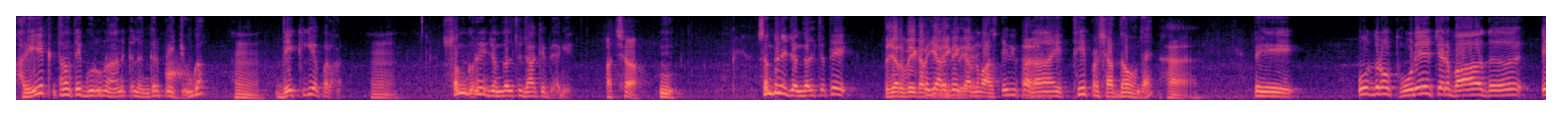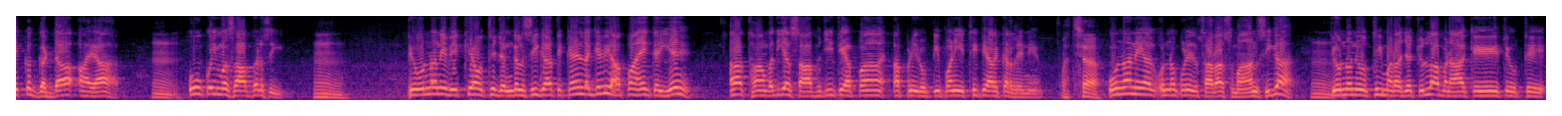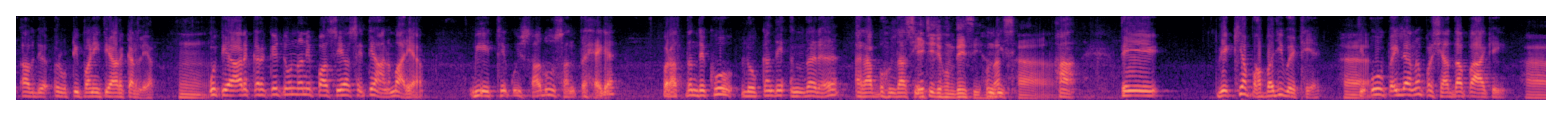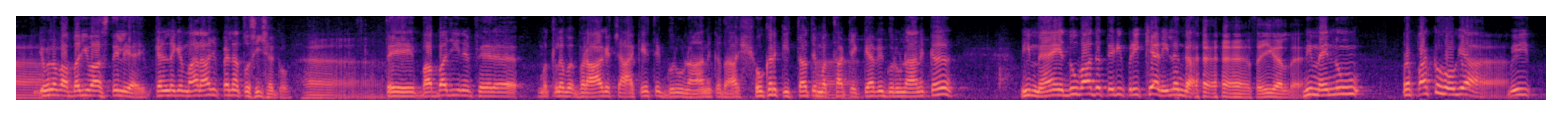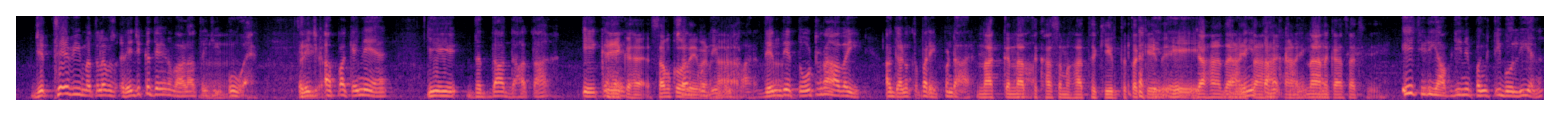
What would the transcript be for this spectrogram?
ਹਰੇਕ ਥਾਂ ਤੇ ਗੁਰੂ ਨਾਨਕ ਲੰਗਰ ਭੇਜੂਗਾ। ਹੂੰ। ਦੇਖੀਏ ਭਲਾ। ਹੂੰ। ਸੰਘਣੇ ਜੰਗਲ 'ਚ ਜਾ ਕੇ ਬਹਿ ਗਏ। ਅੱਛਾ। ਹੂੰ। ਸੰਘਣੇ ਜੰਗਲ 'ਚ ਤੇ ਤਜਰਬੇ ਕਰਕੇ ਤਜਰਬੇ ਦੇਖਦੇ ਕਰਨ ਵਾਸਤੇ ਵੀ ਭਲਾ ਇੱਥੇ ਪ੍ਰਸ਼ਾਦਾ ਹੁੰਦਾ ਹੈ। ਹਾਂ। ਤੇ ਉਧਰੋਂ ਥੋੜੇ ਚਿਰ ਬਾਅਦ ਇੱਕ ਗੱਡਾ ਆਇਆ। ਹੂੰ। ਉਹ ਕੋਈ ਮੁਸਾਫਰ ਸੀ। ਹੂੰ। ਤੇ ਉਹਨਾਂ ਨੇ ਵੇਖਿਆ ਉੱਥੇ ਜੰਗਲ ਸੀਗਾ ਤੇ ਕਹਿਣ ਲੱਗੇ ਵੀ ਆਪਾਂ ਐਂ ਕਰੀਏ ਆਹ ਥਾਂ ਵਧੀਆ ਸਾਫ਼ ਜੀ ਤੇ ਆਪਾਂ ਆਪਣੀ ਰੋਟੀ ਪਾਣੀ ਇੱਥੇ ਤਿਆਰ ਕਰ ਲੈਨੇ ਆ ਅੱਛਾ। ਉਹਨਾਂ ਨੇ ਉਹਨਾਂ ਕੋਲੇ ਸਾਰਾ ਸਮਾਨ ਸੀਗਾ। ਤੇ ਉਹਨਾਂ ਨੇ ਉੱਥੇ ਹੀ ਮਾੜਾ ਜਿਹਾ ਚੁੱਲ੍ਹਾ ਬਣਾ ਕੇ ਤੇ ਉੱਥੇ ਆਪਦੇ ਰੋਟੀ ਪਾਣੀ ਤਿਆਰ ਕਰ ਲਿਆ। ਉਹ ਤਿਆਰ ਕਰਕੇ ਤੇ ਉਹਨਾਂ ਨੇ ਪਾਸੇ ਆਸੇ ਧਿਆਨ ਮਾਰਿਆ ਵੀ ਇੱਥੇ ਕੋਈ ਸਾਧੂ ਸੰਤ ਹੈਗਾ। ਪੁਰਾਤਨ ਦੇਖੋ ਲੋਕਾਂ ਦੇ ਅੰਦਰ ਰੱਬ ਹੁੰਦਾ ਸੀ। ਇਹ ਚੀਜ਼ ਹੁੰਦੀ ਸੀ। ਹਾਂ। ਹਾਂ। ਤੇ ਵੇਖਿਆ ਬਾਬਾ ਜੀ ਬੈਠੇ ਐ ਹਾਂ। ਤੇ ਉਹ ਪਹਿਲਾਂ ਨਾ ਪ੍ਰਸ਼ਾਦਾ ਪਾ ਕੇ ਹਾਂ। ਵਾਲਾ ਬਾਬਾ ਜੀ ਵਾਸਤੇ ਲਿਆਏ। ਕਹਿਣ ਲੱਗੇ ਮਹਾਰਾਜ ਪਹਿਲਾਂ ਤੁਸੀਂ ਛਕੋ। ਹਾਂ। ਤੇ ਬਾਬਾ ਜੀ ਨੇ ਫਿਰ ਮਤਲਬ ਵਿਰਾਗ ਚ ਕੇ ਤੇ ਗੁਰੂ ਨਾਨਕ ਦਾ ਸ਼ੁਕਰ ਕੀਤਾ ਤੇ ਮੱਥਾ ਟੇਕਿਆ ਵੀ ਗੁਰੂ ਨਾਨਕ ਵੀ ਮੈਂ ਇਦੋਂ ਬਾਅਦ ਤੇਰੀ ਪ੍ਰੀਖਿਆ ਨਹੀਂ ਲੈਂਦਾ। ਸਹੀ ਗੱਲ ਹੈ। ਵੀ ਮੈਨੂੰ ਪ੍ਰਪੱਕ ਹੋ ਗਿਆ ਵੀ ਜਿੱਥੇ ਵੀ ਮਤਲਬ ਰਿਜਕ ਦੇਣ ਵਾਲਾ ਤੇ ਜੀ ਉਹ ਹੈ। ਰਿਜਕ ਆਪਾਂ ਕਹਿੰਦੇ ਆ ਕਿ ਦੱਦਾ ਦਾਤਾ ਏਕ ਹੈ ਏਕ ਹੈ, ਸਭ ਕੋ ਦੇਵਨ ਦੇਵਨਹਾਰ ਦਿਨ ਦੇ ਟੋਟ ਨਾ ਆਵਈ ਅਗਣਤ ਭਰੇ ਭੰਡਾਰ। ਨੱਕ ਨੱਥ ਖਸਮ ਹੱਥ ਕੀਰਤ ਧੱਕੇ ਦੇ ਜਹਾਂ ਦਾਣੇ ਤਾਂ ਖਾਣੇ। ਨਾਨਕਾ ਸੱਚ ਇਹ ਜਿਹੜੀ ਆਪ ਜੀ ਨੇ ਪੰਕਤੀ ਬੋਲੀ ਹੈ ਨਾ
